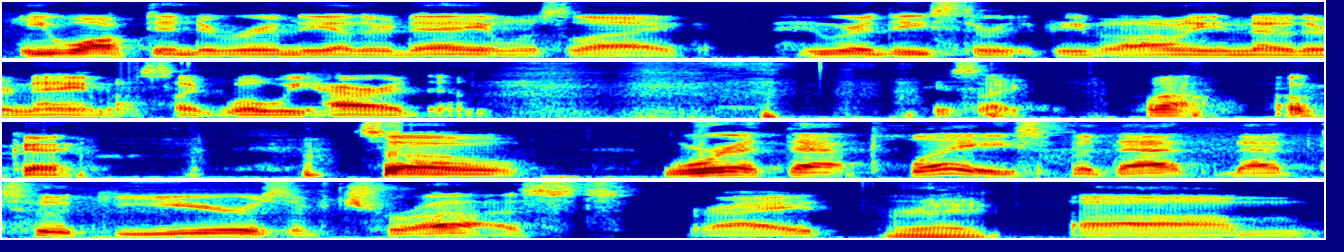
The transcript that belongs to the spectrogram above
he walked into a room the other day and was like, "Who are these three people? I don't even know their name." I was like, "Well, we hired them." He's like, "Wow, okay." So we're at that place, but that that took years of trust, right? Right. Um,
